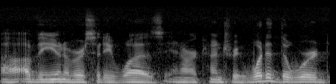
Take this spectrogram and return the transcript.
uh, of the university was in our country? What did the word,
